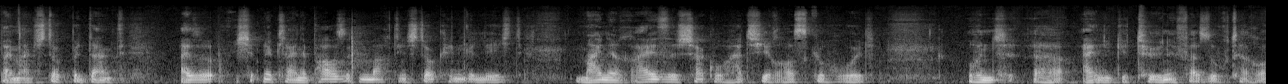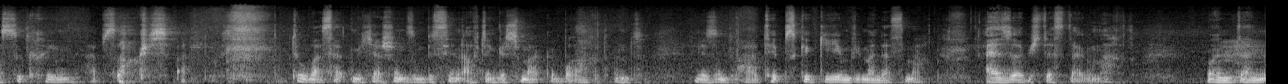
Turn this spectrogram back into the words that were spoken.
bei meinem Stock bedankt. Also ich habe eine kleine Pause gemacht, den Stock hingelegt, meine Reise Shakuhachi rausgeholt und äh, einige Töne versucht herauszukriegen. Habe es auch geschafft. Thomas hat mich ja schon so ein bisschen auf den Geschmack gebracht und mir so ein paar Tipps gegeben, wie man das macht. Also habe ich das da gemacht. Und dann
